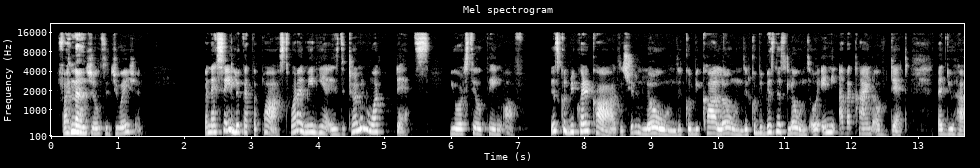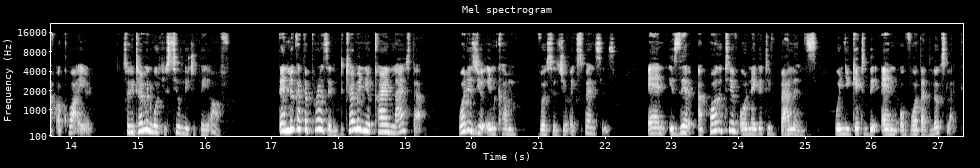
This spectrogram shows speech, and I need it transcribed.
financial situation. When I say look at the past, what I mean here is determine what debts you are still paying off. This could be credit cards, student loans, it could be car loans, it could be business loans, or any other kind of debt that you have acquired. So determine what you still need to pay off. Then look at the present. Determine your current lifestyle. What is your income versus your expenses? And is there a positive or negative balance when you get to the end of what that looks like?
